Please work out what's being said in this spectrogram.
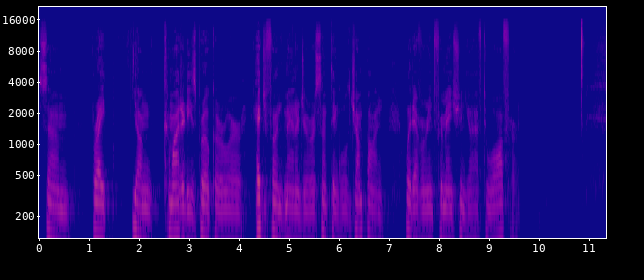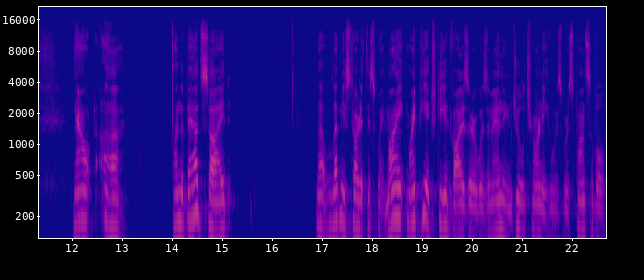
some bright young commodities broker or hedge fund manager or something will jump on whatever information you have to offer. Now, uh, on the bad side, let, let me start it this way. My, my PhD advisor was a man named Jule Charney, who was responsible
